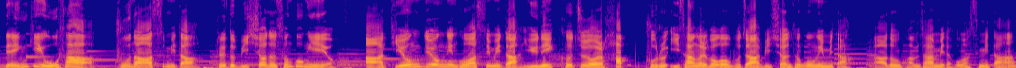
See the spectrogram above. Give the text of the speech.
냉기 54 9 나왔습니다. 그래도 미션은 성공이에요. 아 디용디용님 고맙습니다. 유니크 주얼 합9 이상을 먹어보자 미션 성공입니다. 아 너무 감사합니다. 고맙습니다.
